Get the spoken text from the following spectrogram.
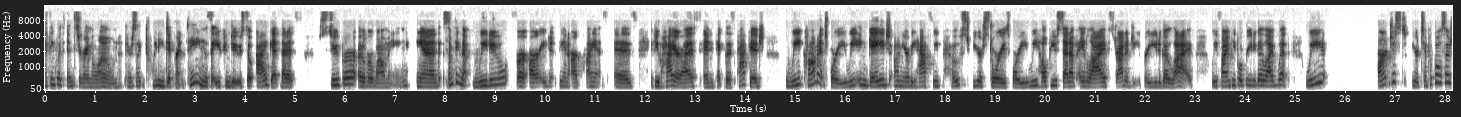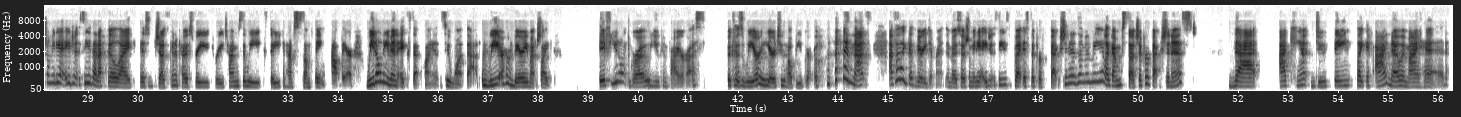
I think with Instagram alone, there's like 20 different things that you can do. So I get that it's super overwhelming. And something that we do for our agency and our clients is if you hire us and pick this package, we comment for you. We engage on your behalf. We post your stories for you. We help you set up a live strategy for you to go live. We find people for you to go live with. We aren't just your typical social media agency that I feel like is just going to post for you three times a week so you can have something out there. We don't even accept clients who want that. We are very much like, if you don't grow, you can fire us because we are here to help you grow. and that's, I feel like that's very different than most social media agencies, but it's the perfectionism in me. Like, I'm such a perfectionist that I can't do things like if I know in my head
